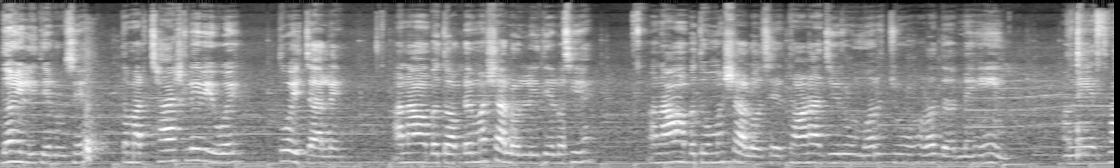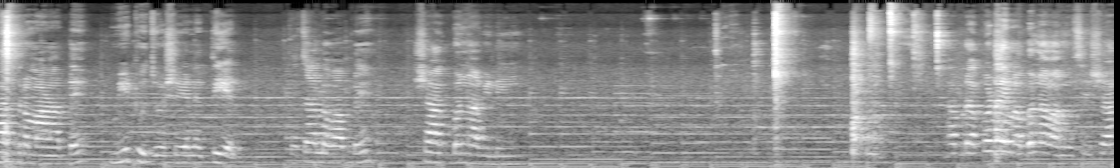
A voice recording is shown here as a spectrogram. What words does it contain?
દહીં લીધેલું છે. તમારે છાશ લેવી હોય તોય ચાલે. અને આમાં બધો આપણે મસાલો લીધેલો છે. અને આમાં બધો મસાલો છે. ધાણા, જીરું, મરચું, હળદર ને હિંગ. અને સ્વાદ પ્રમાણે આપણે મીઠું જોશે અને તેલ. તો ચાલો આપણે શાક બનાવી લઈએ. આપણા કઢાઈમાં બનાવવાનું છે શાક.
